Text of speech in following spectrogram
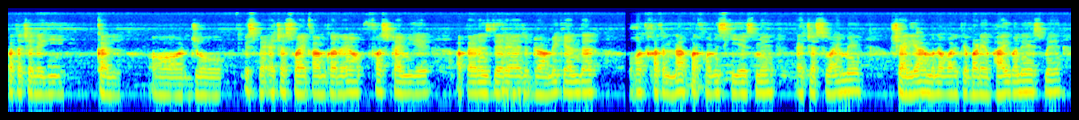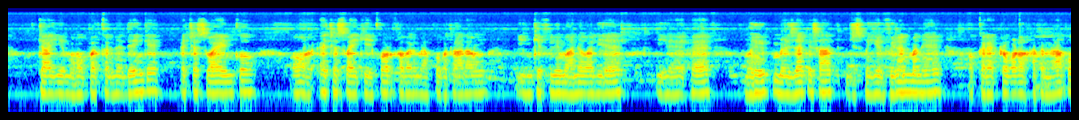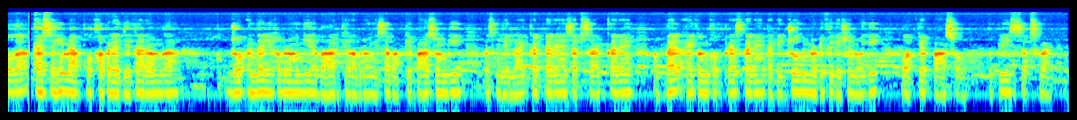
पता चलेगी कल। और जो इसमें एच एस वाई काम कर रहे हैं, और फ़र्स्ट टाइम ये अपेरेंस दे रहे हैं जो ड्रामे के अंदर। बहुत ख़तरनाक परफॉर्मेंस की है इसमें। एच एस वाई में, शहरियार मुनवर के बड़े भाई बने इसमें। क्या ये मोहब्बत करने देंगे एच एस वाई इनको? और एच एस वाई की एक और ख़बर मैं आपको बता रहा हूँ। इनकी फ़िल्म आने वाली है। ये है मुहिब मिर्ज़ा के साथ, जिसमें ये विलन बने हैं। और करेक्टर बड़ा ख़तरनाक होगा। ऐसे ही मैं आपको खबरें देता रहूँगा। जो अंदर की खबरें होंगी या बाहर की खबरें होंगी, सब आपके पास होंगी। बस मुझे लाइक करते रहें सब्सक्राइब करें और बेल आइकन को प्रेस करें ताकि जो भी नोटिफिकेशन होगी वो आपके पास हो। तो प्लीज़ सब्सक्राइब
